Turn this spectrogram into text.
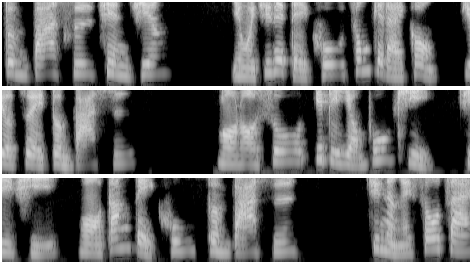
顿巴斯战争。因为这个地区总结来讲叫做顿巴斯，俄罗斯一直用武器支持俄东地区顿巴斯这两个所在，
